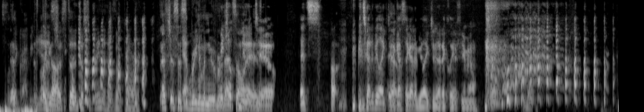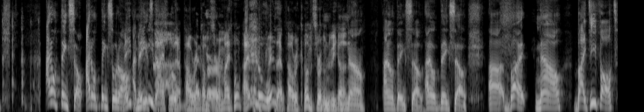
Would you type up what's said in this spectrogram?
just looks like grabbing. Yeah, like it's a- just uh, just Sabrina has that power. That's just a Yeah, Sabrina maneuver. Rachel That's can all do it it is. too. It's it's got to be like Yeah. I guess I got to be like genetically a female. I don't think so. I don't think so at all. Maybe, I think maybe it's that's where that power comes from. I don't. I don't know where that power comes from. To be honest. No, I don't think so. I don't think so. Uh, but now, by default,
